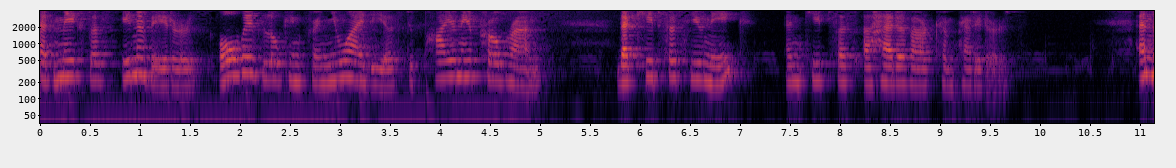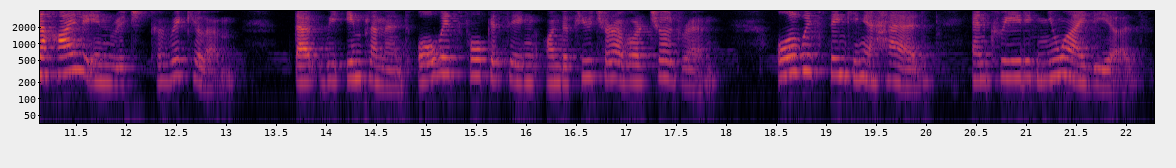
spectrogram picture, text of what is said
that makes us innovators, always looking for new ideas to pioneer programs that keeps us unique and keeps us ahead of our competitors. And the highly enriched curriculum that we implement, always focusing on the future of our children, always thinking ahead and creating new ideas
